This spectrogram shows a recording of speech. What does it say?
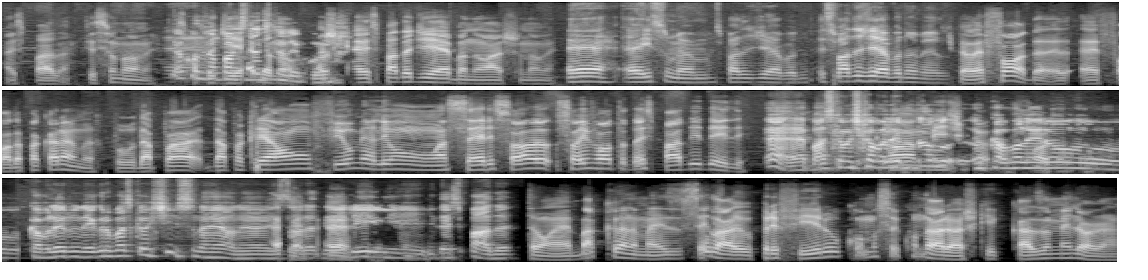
a espada. Esqueci o nome. É a De contraparte da ébano. Excalibur. Acho que é a espada de ébano, eu acho o nome. É, é isso mesmo, espada de ébano. Espada de ébano mesmo. Tipo, ela é foda, é é foda pra caramba. Tipo, dá pra, dá pra criar um filme ali, um- uma série só, só em volta da espada e dele. É, é basicamente Cavaleiro Uma da mística o Cavaleiro. Cavaleiro Negro é basicamente isso, na real, né? A É, história é. dele e da espada. Então, é bacana, mas sei lá, eu prefiro como secundário. Eu acho que casa melhor.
